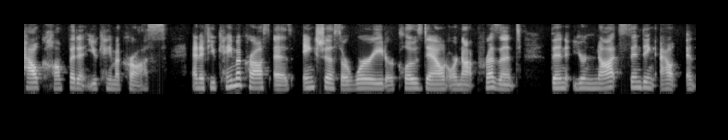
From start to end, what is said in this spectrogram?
how confident you came across. And if you came across as anxious or worried or closed down or not present, then you're not sending out an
